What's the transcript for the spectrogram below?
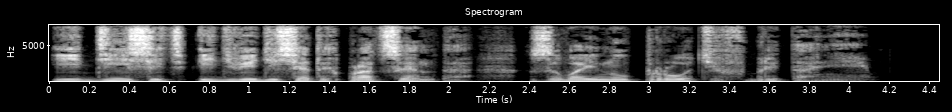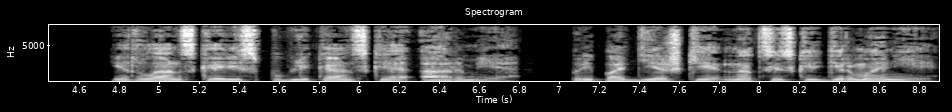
и 10,2% за войну против Британии. Ирландская республиканская армия при поддержке нацистской Германии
